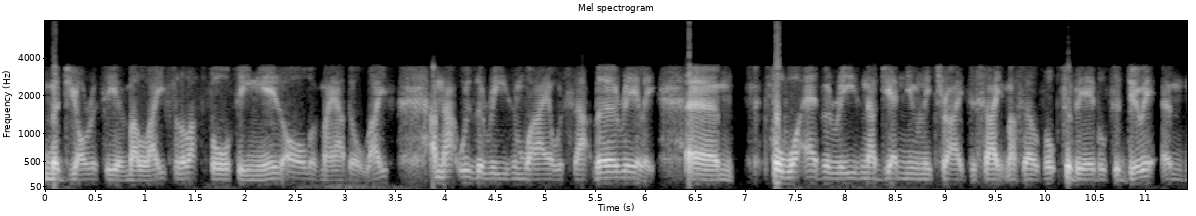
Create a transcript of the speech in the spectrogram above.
majority of my life for the last 14 years, all of my adult life. And that was the reason why I was sat there, really. Um, for whatever reason, I genuinely tried to psych myself up to be able to do it. And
